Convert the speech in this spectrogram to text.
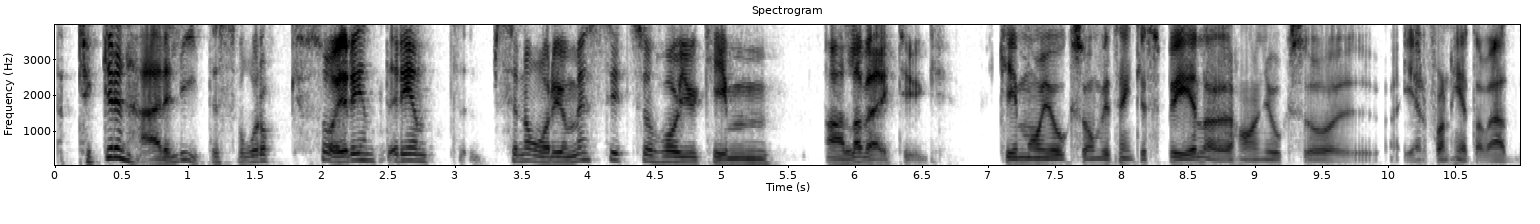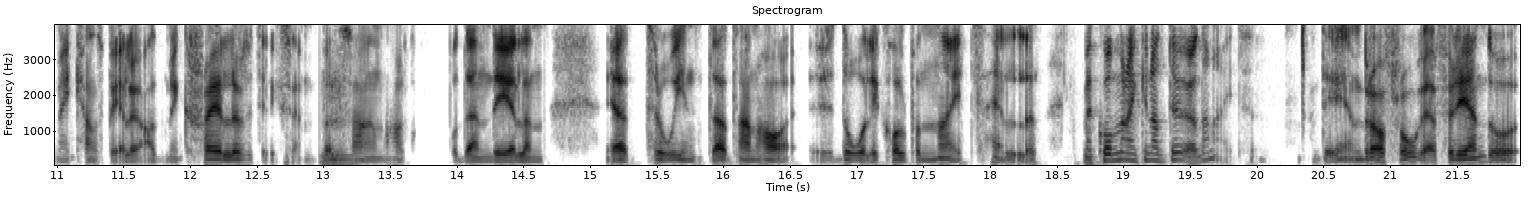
Jag tycker den här är lite svår också. Rent, rent scenariomässigt så har ju Kim alla verktyg. Kim har ju också, om vi tänker spelare, har han ju också erfarenhet av Admec. Han spelar ju Admec själv till exempel, Mm. så han har på den delen. Jag tror inte att han har eh, dålig koll på Knights heller. Men kommer han kunna döda Knightsen? Det är en bra fråga, för det är ändå,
